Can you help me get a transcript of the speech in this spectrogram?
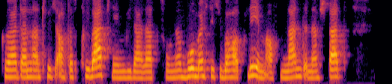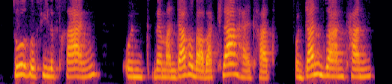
gehört dann natürlich auch das Privatleben wieder dazu. Ne? Wo möchte ich überhaupt leben? Auf dem Land, in der Stadt? So, so viele Fragen. Und wenn man darüber aber Klarheit hat und dann sagen kann,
